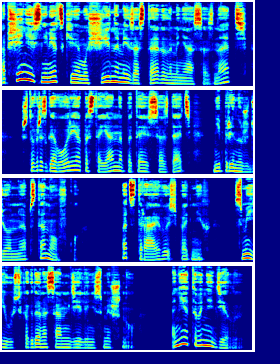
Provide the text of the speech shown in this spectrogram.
Общение с немецкими мужчинами заставило меня осознать, что в разговоре я постоянно пытаюсь создать непринужденную обстановку, подстраиваюсь под них, смеюсь, когда на самом деле не смешно. Они этого не делают.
